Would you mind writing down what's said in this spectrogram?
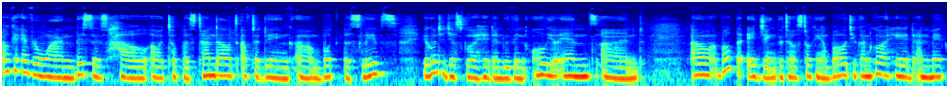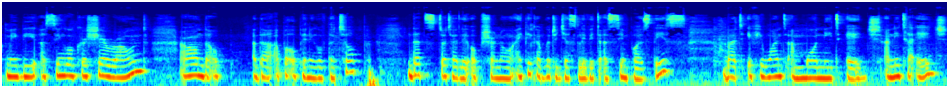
Okay everyone, this is how our top has turned out after doing um, both the sleeves. You're going to just go ahead and weave in all your ends and uh, about the edging that I was talking about, you can go ahead and make maybe a single crochet round around the the upper opening of the top. That's totally optional. I think i'm going to just leave it as simple as this. But if you want a more neat edge a neater edge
